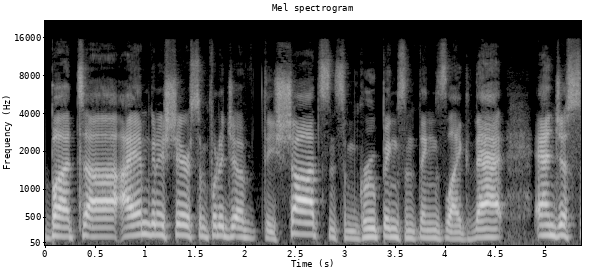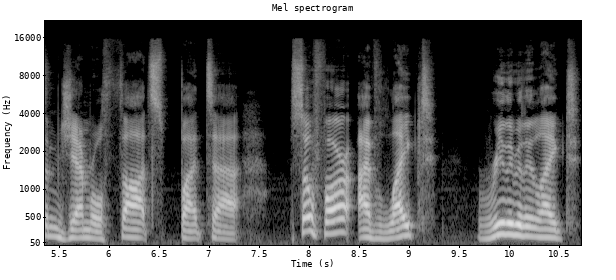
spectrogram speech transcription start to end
But uh, I am going to share some footage of the shots and some groupings and things like that, and just some general thoughts. But uh, so far, I've liked, really, really liked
